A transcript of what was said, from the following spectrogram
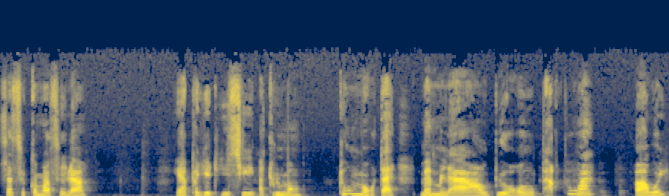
Ça s'est commencé là. Et après, j'ai dit ici à tout le monde. Tout le monde, hein. Même là, au bureau, partout, hein. Ah oui,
